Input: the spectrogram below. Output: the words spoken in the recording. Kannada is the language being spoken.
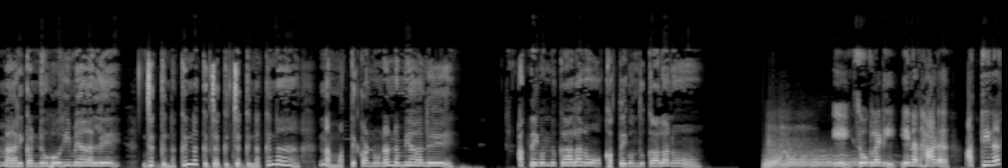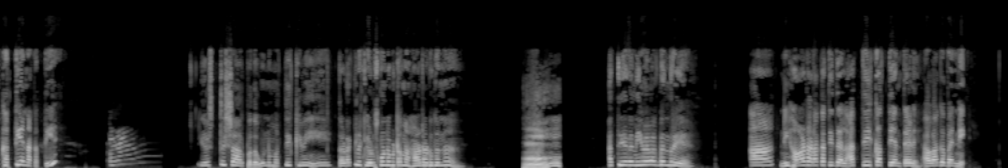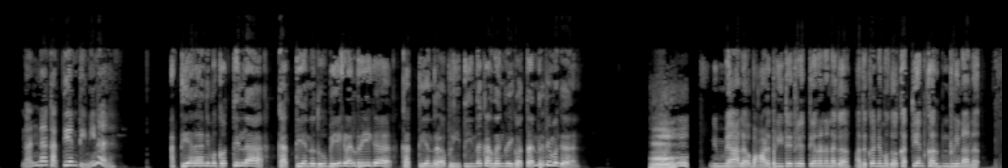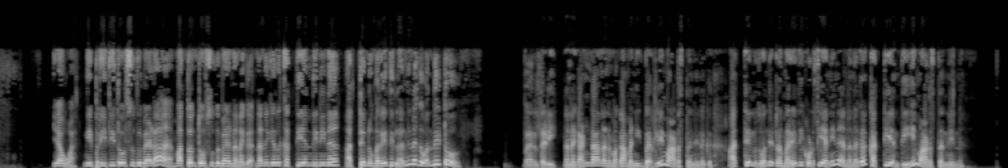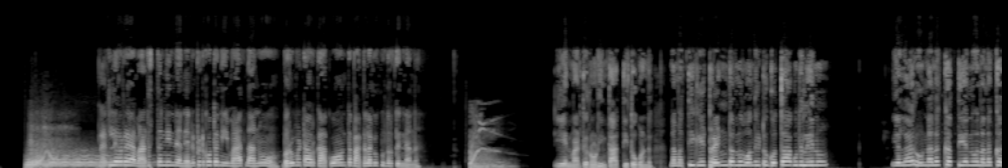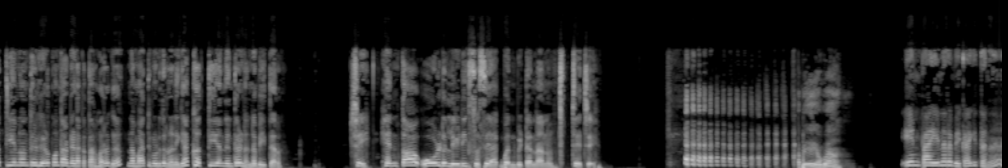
ಮಾರಿ ಕಣ್ಣು ಹೋರಿ ಮ್ಯಾಲೆ. ಜಗ್ ನಕ್ ನಕ್ ಜಗ್ ಜಗ್ ನಕ್ಕನ ನಮ್ಮತ್ತೆ ಕಣ್ಣು ನನ್ನ ಮ್ಯಾಲೆ. ಅತ್ತೆಗೊಂದು ಕಾಲನು, ಕತ್ತೆಗೊಂದು ಕಾಲನು. ಏ, ಸೋಗ್ಲಾಡಿ, ಏನದ ಹಾಡ? ಅತ್ತಿನ ಕತ್ತಿಯನ್ನ ಕತ್ತಿ? ಎಷ್ಟು ಶಾರ್ಪ್ ಅದಾವು ನಮ್ಮ ಅತ್ತೆ ಕಿವಿ. ತಡಕ್ಲಿ ಕೇಳಿಸ್ಕೊಂಡು ನಾ ಹಾಡಾಡುದನ್ನ. ಅತ್ತಿಯರ ನೀವ್ ಯಾವಾಗ ಬಂದ್ರಿ? ಆ, ನೀ ಹಾಡಾಡಕತ್ತಿದ್ದಲ್ಲ ಅತ್ತಿ ಕತ್ತಿ ಅಂತೇಳಿ. ಅವಾಗ ಬನ್ನಿ. ನನ್ನ ಕತ್ತಿ ಅಂತೀನಿ ನೀನ? ಅತ್ತಿಯರ ನಿಮಗ್ ಗೊತ್ತಿಲ್ಲ. ಕತ್ತಿ ಅನ್ನೋದು ಬೇಗಳಲ್ರಿ ಈಗ. ಕತ್ತಿ ಅಂದ್ರ ಪ್ರೀತಿಯಿಂದ ಕರ್ದಂಗ್ರಿ ಗೊತ್ತಲ್ರಿ ನಿಮಗ? ನಿಮ್ ಮ್ಯಾಲ ಬಾಳ ಪ್ರೀತಿ ಐತ್ರಿ ಅತ್ತಿಯರ ನನಗ. ಅದಕ್ಕ ನಿಮಗ ಕತ್ತಿ ಅಂತ ಕರ್ದನ್ರಿ ನಾನು. ಯವ್ವ ನೀ ಪ್ರೀತಿ ತೋರ್ಸುದು ಬೇಡ ಮತ್ತೊಂದ್ ತೋರ್ಸುದು ಬೇಡ ನನಗ. ನನಗೆ ಕತ್ತಿ ಅಂದಿ ನೀನ. ಅತ್ತೆನು ಮರೆಯದಿಲ್ಲ ನಿನಗ ಒಂದಿಟ್ಟು. ಬರ್ದಡಿ ನನ್ನ ಗಂಡ ನನ್ನ ಮಗ ಮನಿಗ್ ಬರ್ಲಿ ಮಾಡಿಸ್ತಾನೆ ನಿನಗ. ಅತ್ತೆನ್ನದು ಒಂದಿಟ್ರ ಮರ್ಯಾದೆ ಕೊಡ್ತೀಯ ನೀನ? ನನಗ ಕತ್ತಿ ಅಂತೀ ಮಾಡಿಸ್ತಾನೆ ನೀನು. ಬರ್ಲಿ ಅವ್ರ ಮಾಡಿಸ್ತಾನೆ ನಿನ್ನ ನೆನಪಿಟ್ಕೋತ ಈ ಮಾತು ನಾನು. ಬರೋ ಮಟ ಅವ್ರ ಕಾಕೋ ಅಂತ ಬಾಕಲಾಗ ಕುಂದಿರ್ತೀನಿ ನಾನು. ಏನ್ ಮಾಡ್ತೀರ ನೋಡಿ ಇಂಥ ಅತ್ತಿ ತಗೊಂಡು. ನಮ್ಮ ಅತ್ತಿಗೆ ಟ್ರೆಂಡ್ ಅನ್ನೋದು ಒಂದಿಟ್ಟು ಗೊತ್ತಾಗುದಿಲ್ಲೇನು? ಎಲ್ಲಾರು ನನಗ್ ಕತ್ತಿಯನ್ನು ನನಗ್ ಕತ್ತಿ ಅಂತ ಹೇಳ್ಕೊಂತ ಅಡ್ಡಾಡಕತ್ತಾರ ಹೊರಗೆ. ನಮ್ಮ ಅತ್ತಿ ನೋಡಿದ್ರೆ ನನಗೆ ಕತ್ತಿ ಅಂತ ನನ್ನ ಬೈತಾರ ಛೇ ಎಂತ ಓಲ್ಡ್ ಲೇಡಿ ಸೊಸೆ ಯಾಕೆ ಬಂದ್ಬಿಟ್ಟೆ ನಾನು. ಛೇ ಛೇ. ಅಬೇ ಯವ್ವ. ಏನ್ಪಾ ಏನಾರ ಬೇಕಾಗಿತ್ತಾನ?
